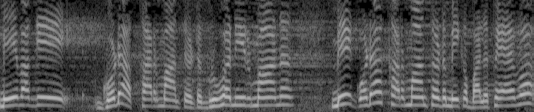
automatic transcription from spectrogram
මේ වගේ ගොඩක් කර්මාන්තයට ගෘහ නිර්මාණ මේ ගොඩක් කර්මාන්තයට මේක බලපෑවා.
